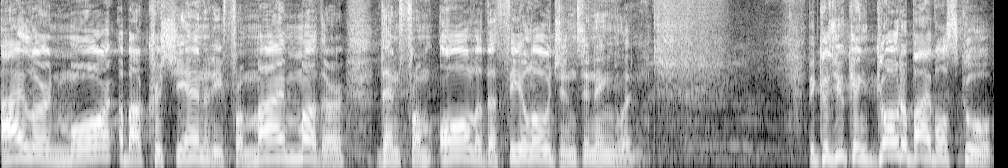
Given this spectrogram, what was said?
I learned more about Christianity from my mother than from all of the theologians in England because you can go to Bible school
